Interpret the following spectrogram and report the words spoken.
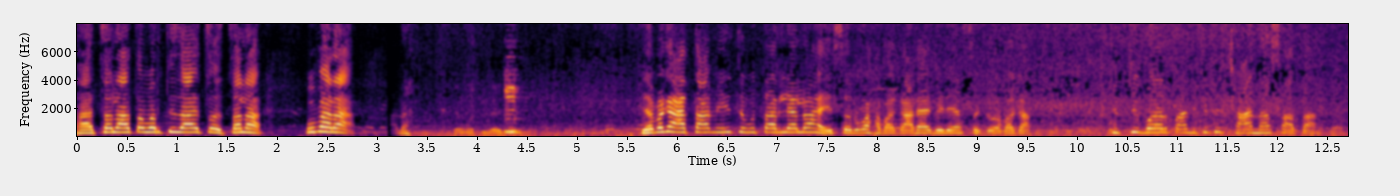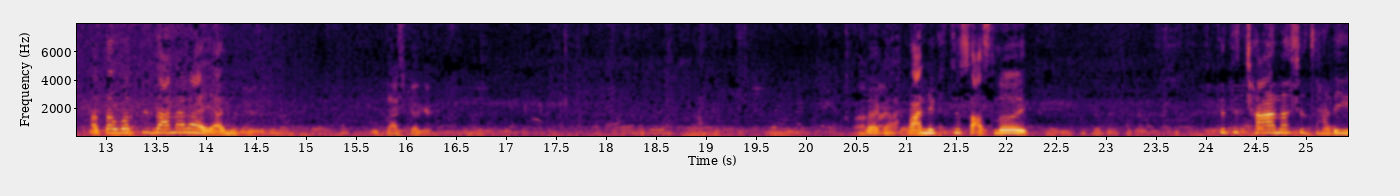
हा चला आता वरती जायचं. चला उभा राहा. हे बघा आता आम्ही इथे उतरलेलो आहे. सर्व हवा गाड्या बिड्या सगळं बघा. किती बर्फ आणि किती छान असं आता. आता वरती जाणार आहे आम्ही. बघा पाणी किती साचलंय. किती छान अशी झाडी.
